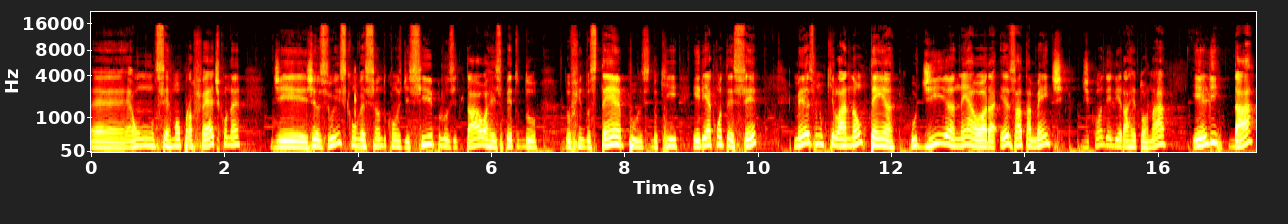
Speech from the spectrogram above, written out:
é, é um sermão profético, né? De Jesus conversando com os discípulos e tal, a respeito do, do fim dos tempos, do que iria acontecer. Mesmo que lá não tenha o dia nem a hora exatamente de quando ele irá retornar, ele dá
